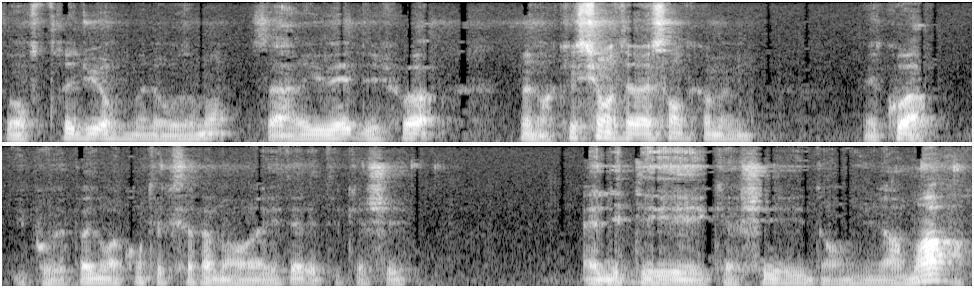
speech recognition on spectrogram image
Force très dure, malheureusement, ça arrivait des fois. Maintenant, question intéressante quand même. Mais quoi? Il ne pouvait pas nous raconter que sa femme, en réalité, elle était cachée. Elle était cachée dans une armoire,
